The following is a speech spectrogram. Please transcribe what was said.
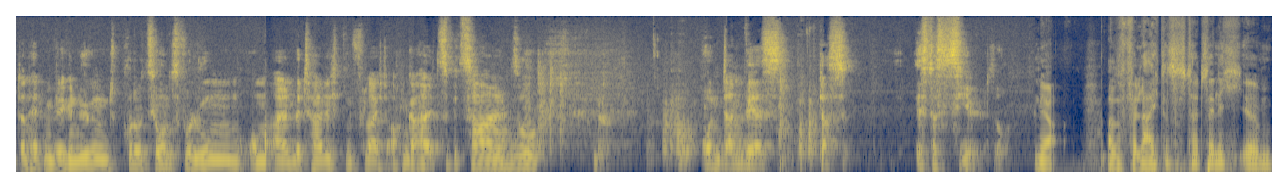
dann hätten wir genügend Produktionsvolumen, um allen Beteiligten vielleicht auch ein Gehalt zu bezahlen. So. Und dann wäre es, das ist das Ziel. So. Ja, also vielleicht ist es tatsächlich ähm,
